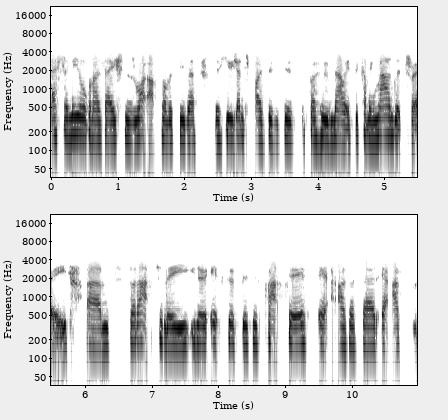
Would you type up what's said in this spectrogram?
SME organisations, right up to obviously the, the huge enterprise businesses for whom now it's becoming mandatory. Um, but actually, you know, it's good business practice. It, as I said, it adds to the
